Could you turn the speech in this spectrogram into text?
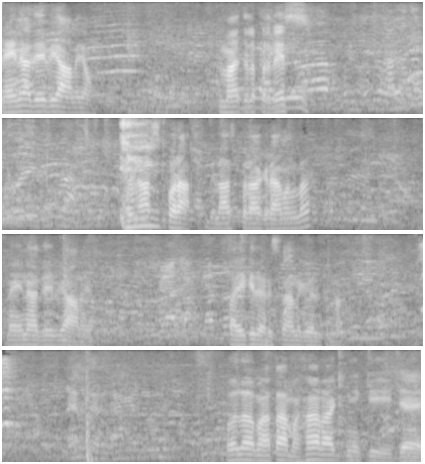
నైనాదేవి ఆలయం హిమాచల్ ప్రదేశ్ బిలాస్పుర బిలాస్పుర గ్రామంలో నైనాదేవి ఆలయం. పైకి దర్శనానికి వెళ్తున్నాం. బోలో మాతా మహారాజ్ఞికి జై.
